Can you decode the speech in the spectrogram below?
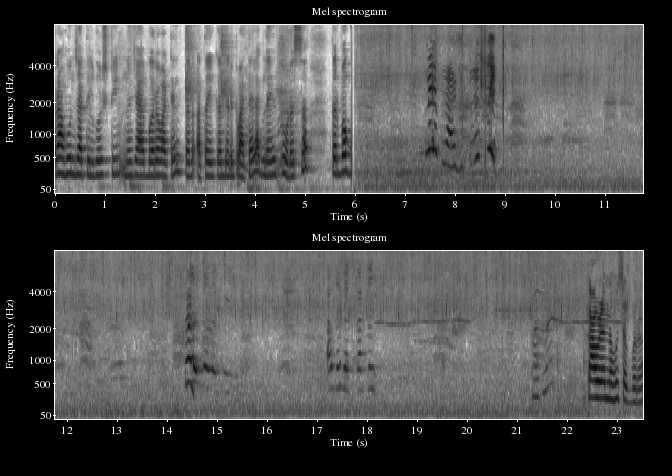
राहून जातील गोष्टी. म्हणजे बरं वाटेल. तर आता एकंदरीत वाटायला लागलं आहे थोडंसं. तर बघू. कावळ्यांना हुसक बरं.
